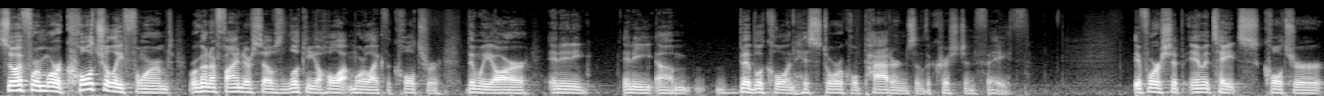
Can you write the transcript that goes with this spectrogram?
So, if we're more culturally formed, we're going to find ourselves looking a whole lot more like the culture than we are in any, any um, biblical and historical patterns of the Christian faith. If worship imitates culture,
